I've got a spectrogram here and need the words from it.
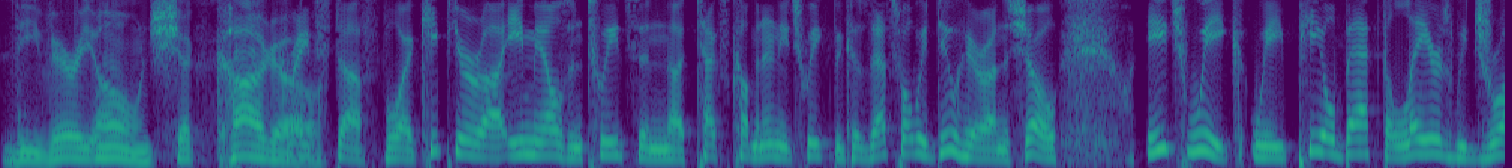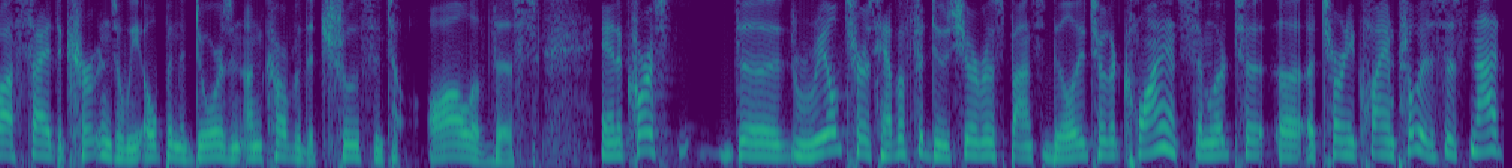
The very own Chicago. Great stuff, boy. Keep your uh, emails and tweets and uh, texts coming in each week because that's what we do here on the show. Each week, we peel back the layers, we draw aside the curtains, and we open the doors and uncover the truths into all of this. And of course, the realtors have a fiduciary responsibility to their clients, similar to uh, attorney-client privilege. It's not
